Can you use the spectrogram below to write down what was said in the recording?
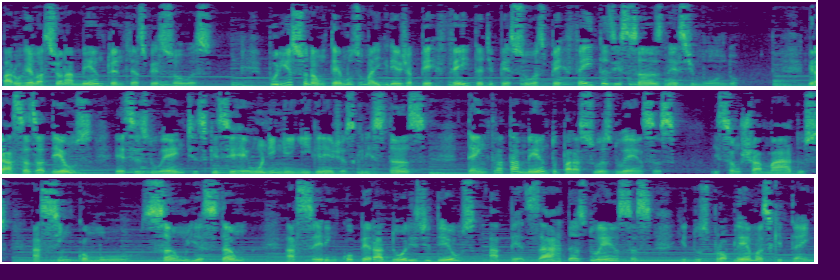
para o relacionamento entre as pessoas. Por isso não temos uma igreja perfeita de pessoas perfeitas e sãs neste mundo. Graças a Deus, esses doentes que se reúnem em igrejas cristãs têm tratamento para suas doenças e são chamados, assim como são e estão, a serem cooperadores de Deus, apesar das doenças e dos problemas que têm.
